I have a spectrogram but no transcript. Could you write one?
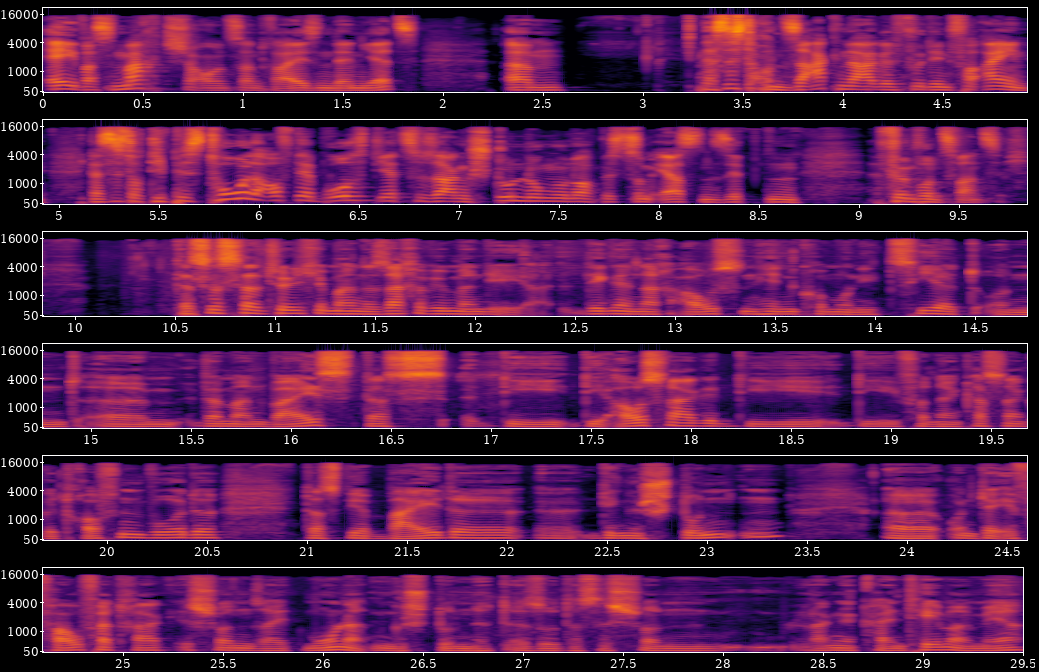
ey, was macht Schauenslandreisen denn jetzt? Ähm, das ist doch ein Sargnagel für den Verein. Das ist doch die Pistole auf der Brust, jetzt zu sagen, Stundung nur noch bis zum 1.7.25. Das ist natürlich immer eine Sache, wie man die Dinge nach außen hin kommuniziert. Und ähm, wenn man weiß, dass die, die Aussage, die, die von Herrn Kassner getroffen wurde, dass wir beide äh, Dinge stunden, und der EV-Vertrag ist schon seit Monaten gestundet. Also das ist schon lange kein Thema mehr.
